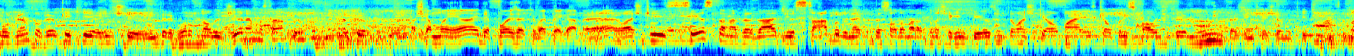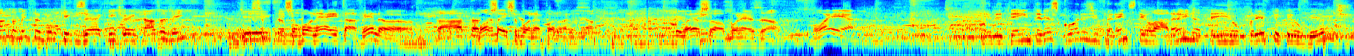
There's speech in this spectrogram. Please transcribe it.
Movimento pra ver o que, que a gente entregou no final do dia, né? Mas tá enquanto bem tranquilo. Acho que amanhã e depois é que vai pegar, mesmo, É, né? eu acho que sexta, na verdade, sábado, né, que o pessoal da maratona chega em peso, então acho que é o mais, que é o principal de ter muita gente recheando o kit. Mas agora tá bem tranquilo, quem quiser, quem estiver em casa, vem. De, Esse, tá esse boné aí tá vendo? Tá, tá Mostra vendo esse boné pra nós. Ele Olha só o bonézão. Olha. Ele tem três cores diferentes, tem o laranja, tem o preto e tem o verde.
